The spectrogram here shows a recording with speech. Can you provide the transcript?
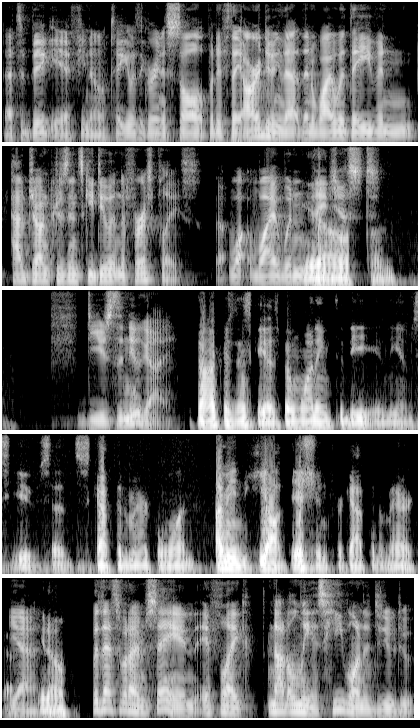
that's a big if, you know, take it with a grain of salt. But if they are doing that, then why would they even have John Krasinski do it in the first place? Why, why wouldn't you they know, just um, use the new guy? John Krasinski has been wanting to be in the MCU since Captain America One. I mean, he auditioned for Captain America. Yeah. you know, But that's what I'm saying. If like not only has he wanted to do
